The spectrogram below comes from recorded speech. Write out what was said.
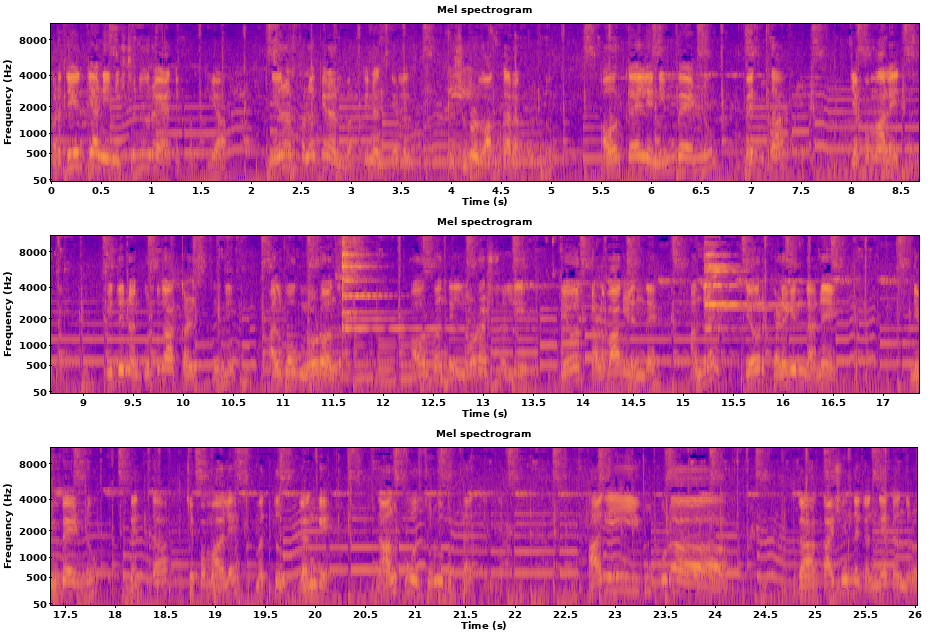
ಪ್ರತಿನಿತ್ಯ ನೀನು ಇಷ್ಟು ದೂರ ಯಾತಕ್ಕೆ ಬರ್ತೀಯಾ? ನೀನು ಸ್ಥಳಕ್ಕೆ ನಾನು ಬರ್ತೀನಿ ಅಂತೇಳಿ ಋಷಿಗಳು ವಾಗ್ದಾನ ಕೊಟ್ಟು ಅವ್ರ ಕೈಯಲ್ಲಿ ನಿಂಬೆಹಣ್ಣು ಬೆತ್ತ, ಜಪಮಾಲೆ ಇತ್ತಂತೆ. ಇದನ್ನ ಗುರ್ದ್ಗಾಗಿ ಕಳಿಸ್ತೀನಿ. ಅಲ್ಲಿಗೆ ಹೋಗಿ ನೋಡು ಅಂದ್ರೆ. ಅವ್ರು ಬಂದು ಇಲ್ಲಿ ನೋಡೋಷ್ಟರಲ್ಲಿ ದೇವ್ರ ತಳಬಾಗ್ಲಿಂದೆ ಅಂದರೆ ದೇವ್ರ ಕೆಳಗಿಂದಾನೆ. ನಿಂಬೆಹಣ್ಣು ಬೆತ್ತ ಜಪಮಾಲೆ ಮತ್ತು ಗಂಗೆ ನಾಲ್ಕು ವಸ್ತುಗಳು ಬರ್ತಾ ಇತ್ತಂತೆ ಹಾಗೆಯೇ ಈಗೂ ಕೂಡ ಗಾ- ಕಾಶಿಯಿಂದ ಗಂಗೆ ತಂದ್ರೆ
